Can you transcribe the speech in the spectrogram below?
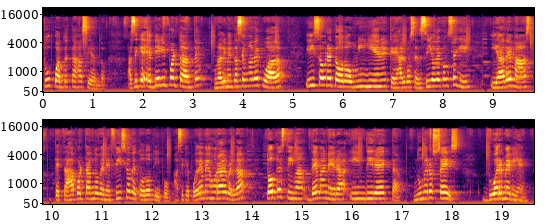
¿Tú cuánto estás haciendo? Así que es bien importante una alimentación adecuada y sobre todo una higiene que es algo sencillo de conseguir y además te estás aportando beneficios de todo tipo. Así que puede mejorar, ¿verdad? Tu autoestima de manera indirecta. Número 6. Duerme bien.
